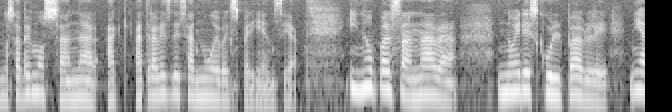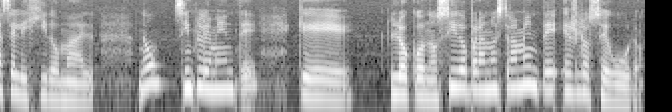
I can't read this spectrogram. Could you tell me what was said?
no sabemos sanar a, través de esa nueva experiencia. Y no pasa nada, no eres culpable, ni has elegido mal. No, simplemente que lo conocido para nuestra mente es lo seguro.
